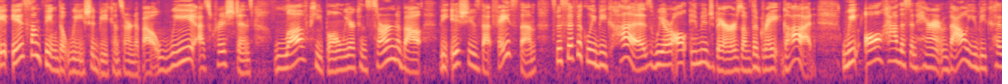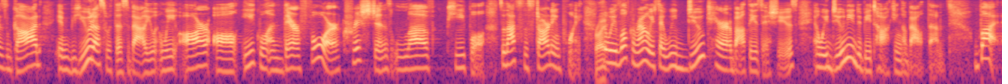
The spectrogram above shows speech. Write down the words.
it is something that we should be concerned about. We as Christians love people and we are concerned about the issues that face them, specifically because we are all image bearers of the great God. We all have this inherent value because God imbued us with this value and we are all equal and therefore Christians love people. So that's the starting point. Right. So we look around, we say we do care about these issues and we do need to be talking about them. But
